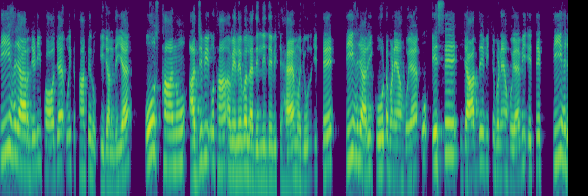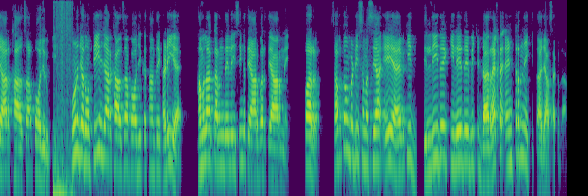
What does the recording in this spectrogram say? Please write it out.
30000 ਜਿਹੜੀ ਫੌਜ ਹੈ, ਉਹ ਇੱਕ ਥਾਂ ਤੇ ਰੋਕੀ ਜਾਂਦੀ ਹੈ। ਉਸ ਥਾਂ ਨੂੰ ਅੱਜ ਵੀ ਉਹ ਥਾਂ ਅਵੇਲੇਬਲ ਹੈ, ਦਿੱਲੀ ਦੇ ਵਿੱਚ ਹੈ ਮੌਜੂਦ, ਜਿੱਥੇ 30000 ਕੋਟ ਬਣਿਆ ਹੋਇਆ ਉਹ ਇਸੇ ਯਾਦ ਦੇ ਵਿੱਚ ਬਣਿਆ ਹੋਇਆ ਵੀ ਇੱਥੇ 30000 ਖਾਲਸਾ ਫੌਜ ਰੁਕੀ। ਹੁਣ ਜਦੋਂ 30000 ਖਾਲਸਾ ਫੌਜ ਇੱਕ ਥਾਂ ਤੇ ਖੜੀ ਹੈ, ਹਮਲਾ ਕਰਨ ਦੇ ਲਈ ਸਿੰਘ ਤਿਆਰ ਬਰ ਤਿਆਰ ਨੇ। ਪਰ ਸਭ ਤੋਂ ਵੱਡੀ ਸਮੱਸਿਆ ਇਹ ਹੈ ਕਿ ਦਿੱਲੀ ਦੇ ਕਿਲੇ ਦੇ ਵਿੱਚ ਡਾਇਰੈਕਟ ਐਂਟਰ ਨਹੀਂ ਕੀਤਾ ਜਾ ਸਕਦਾ।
